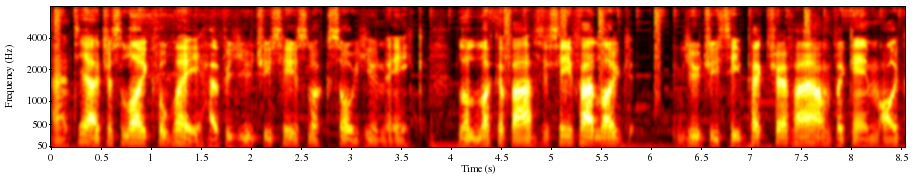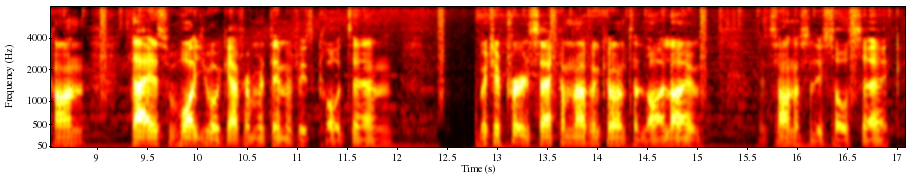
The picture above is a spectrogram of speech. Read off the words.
And yeah, just like the way how the UGCs look so unique. The Look at that. You see that like UGC picture there on the game icon? That is what you will get from redeeming these codes in. Which is pretty sick, I'm not even going to lie, like, it's honestly so sick.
